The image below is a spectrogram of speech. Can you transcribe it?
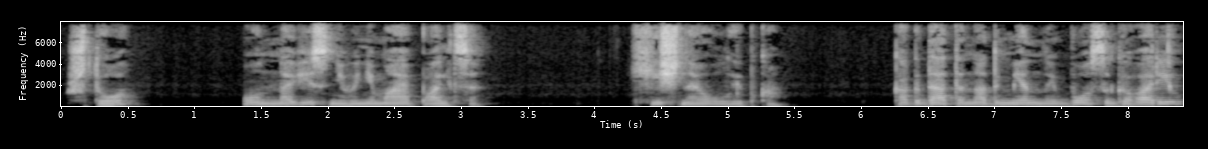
«Что?» Он навис, не вынимая пальцы. Хищная улыбка. Когда-то надменный босс говорил,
